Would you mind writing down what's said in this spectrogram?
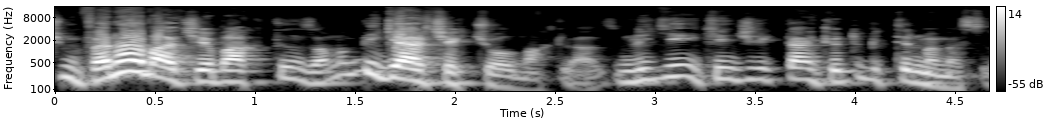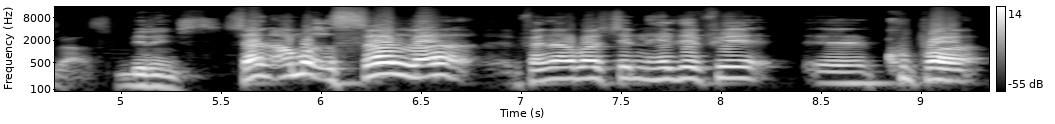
Şimdi Fenerbahçe'ye baktığın zaman bir gerçekçi olmak lazım. Ligi ikincilikten kötü bitirmemesi lazım. Birincisi. Sen ama ısrarla Fenerbahçe'nin hedefi e, kupa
